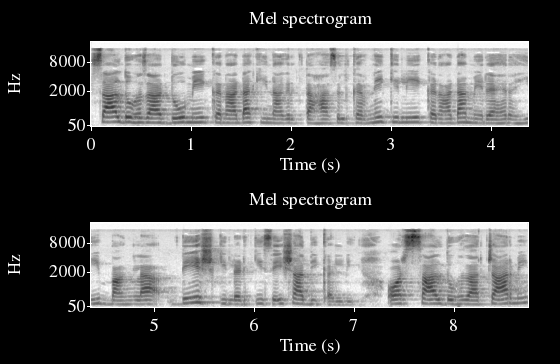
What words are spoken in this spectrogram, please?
साल 2002 में कनाडा की नागरिकता हासिल करने के लिए कनाडा में रह रही बांग्लादेश की लड़की से शादी कर ली और साल 2004 में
